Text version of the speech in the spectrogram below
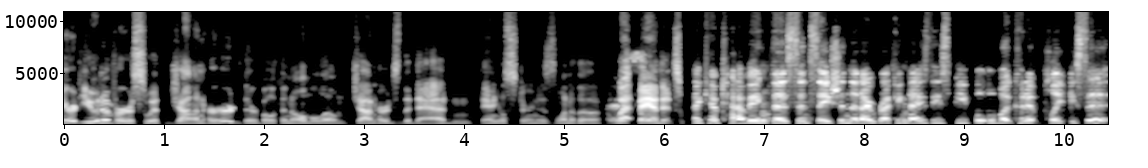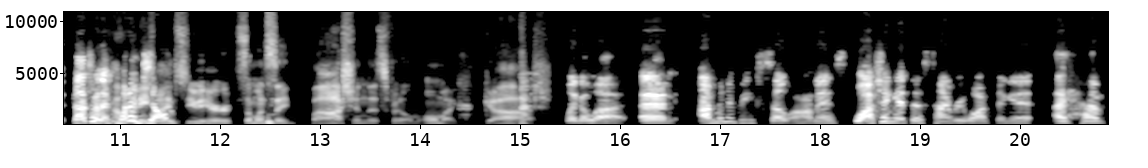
shared universe with John Heard. They're both in Home Alone. John Heard's the dad, and Daniel Stern is one of the wet bandits. I kept having the sensation that I recognized these people but couldn't place it. That's what I How what a many jump. times do you hear someone say Bosch in this film? Oh my gosh! like a lot. And I'm gonna be so honest. Watching it this time, rewatching it, I have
